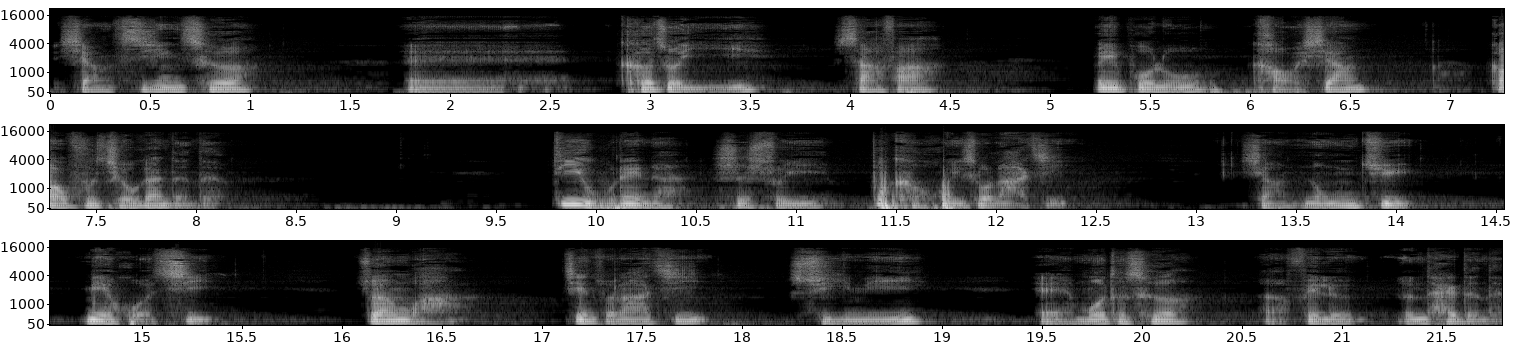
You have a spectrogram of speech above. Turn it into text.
像自行车、呃课座椅、沙发、微波炉、烤箱、高尔夫球杆等等。第五类呢是属于不可回收垃圾，像农具、灭火器、砖瓦、建筑垃圾、水泥、哎摩托车、啊废轮轮胎等等。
